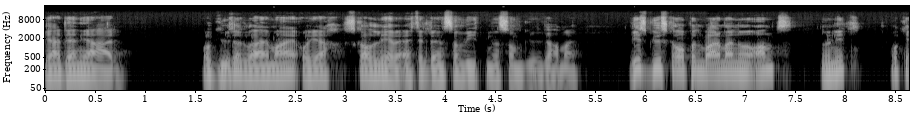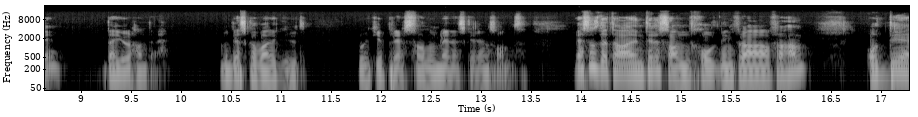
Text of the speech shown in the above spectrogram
Jeg er den jeg er. Og Gud er glad i meg, og jeg skal leve etter den samvittigheten som Gud ga meg. Hvis Gud skal åpenbare meg noe annet, noe nytt, ok, da gjør han det. Men det skal være Gud, og ikke press fra noen mennesker. eller noe sånt. Jeg syns dette var en interessant holdning fra, fra han, og det,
